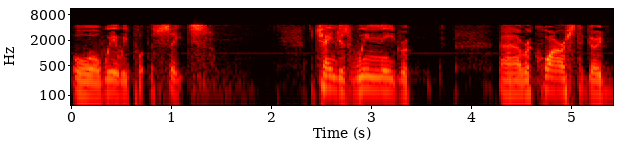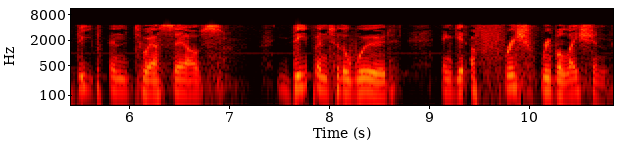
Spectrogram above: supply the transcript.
or where we put the seats The changes we need re- uh, require us to go deep into ourselves, deep into the Word, and get a fresh revelation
